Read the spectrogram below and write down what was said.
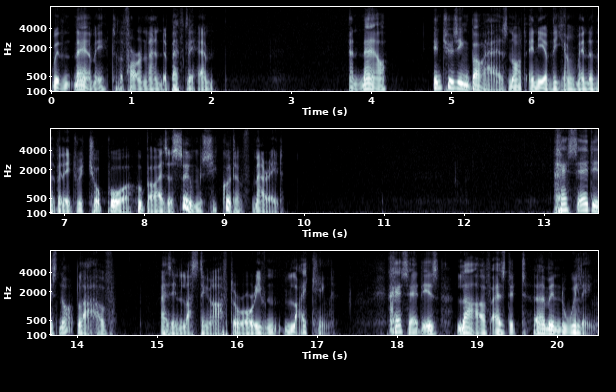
with Naomi to the foreign land of Bethlehem. And now, in choosing Boaz, not any of the young men of the village, rich or poor, who Boaz assumes she could have married. Chesed is not love, as in lusting after or even liking. Chesed is love as determined willing.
